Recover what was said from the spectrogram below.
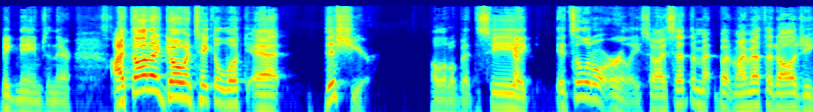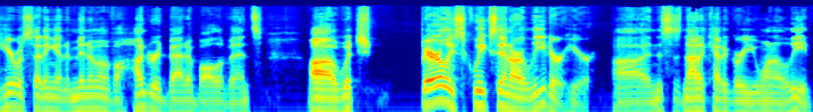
big names in there. I thought I'd go and take a look at this year a little bit to see. Like, it's a little early. So I set the, but my methodology here was setting at a minimum of 100 batted ball events, uh, which barely squeaks in our leader here. Uh, and this is not a category you want to lead.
